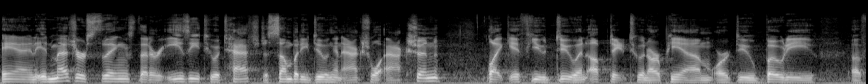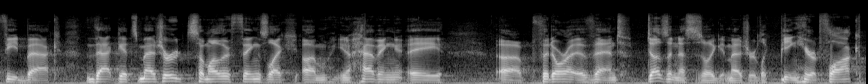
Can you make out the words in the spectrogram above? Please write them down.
And it measures things that are easy to attach to somebody doing an actual action, like if you do an update to an RPM or do Bodhi uh, feedback, that gets measured. Some other things like um, you know having a uh, Fedora event doesn't necessarily get measured, like being here at Flock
